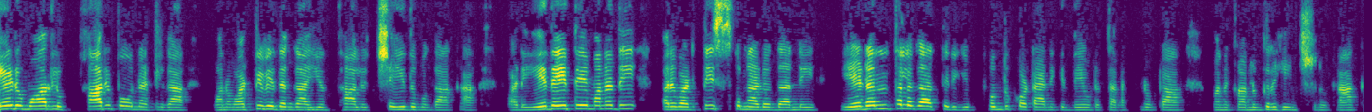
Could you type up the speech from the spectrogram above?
ఏడు మార్లు పారిపోనట్లుగా మనం అట్టి విధంగా యుద్ధాలు చేయదుము గాక. వాడు ఏదైతే మనది మరి వాడు తీసుకున్నాడో దాన్ని ఏడంతలుగా తిరిగి పొందుకోవటానికి దేవుడు తన కృప మనకు అనుగ్రహించును కాక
